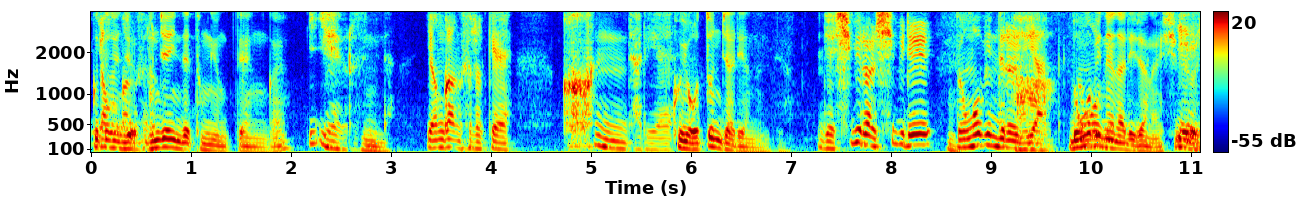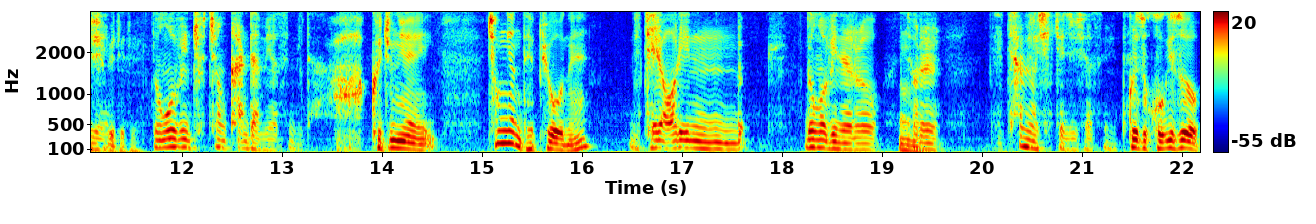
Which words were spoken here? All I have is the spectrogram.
그때가 이제 문재인 대통령 때인가요? 예, 그렇습니다. 음. 영광스럽게 큰 자리에. 그게 어떤 자리였는데요? 이제 11월 11일 농업인들을 아, 위한 농업인의 농업인, 날이잖아요. 11월 예, 예. 11일이. 농업인 초청 간담회였습니다. 아, 그 중에 청년 대표네. 제일 어린 농업인으로 음. 저를 참여시켜 주셨습니다. 그래서 거기서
